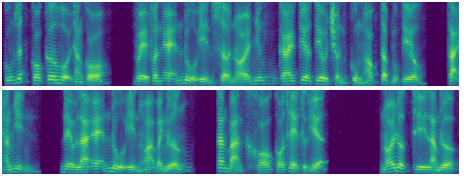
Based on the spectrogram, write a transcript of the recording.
cũng rất có cơ hội thắng có. Về phần én đủ ỉn sở nói những cái kia tiêu chuẩn cùng học tập mục tiêu, tại hắn nhìn, đều là én đủ ỉn họa bánh nướng, căn bản khó có thể thực hiện. Nói được thì làm được,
